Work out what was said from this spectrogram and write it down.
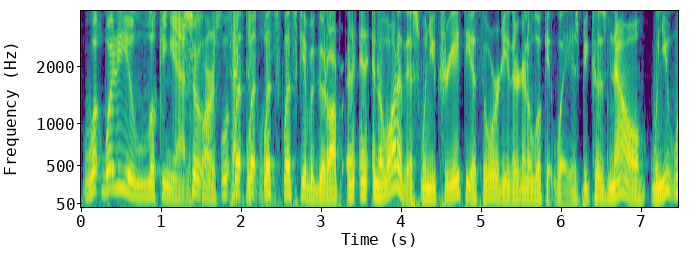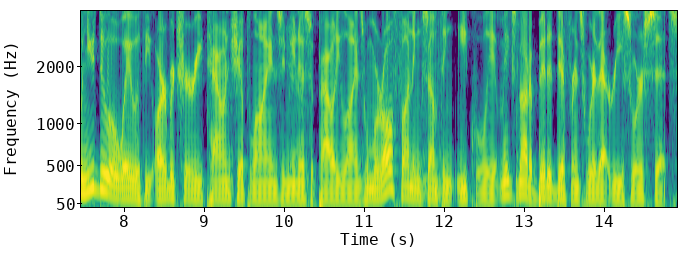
what what are you looking at as far as technically? let, us let's give a good op- and, and a lot of this when you create the authority they're going to look at ways because now when you when you do away with the arbitrary township lines and municipality lines when we're all funding something equally it makes not a bit of difference where that resource sits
